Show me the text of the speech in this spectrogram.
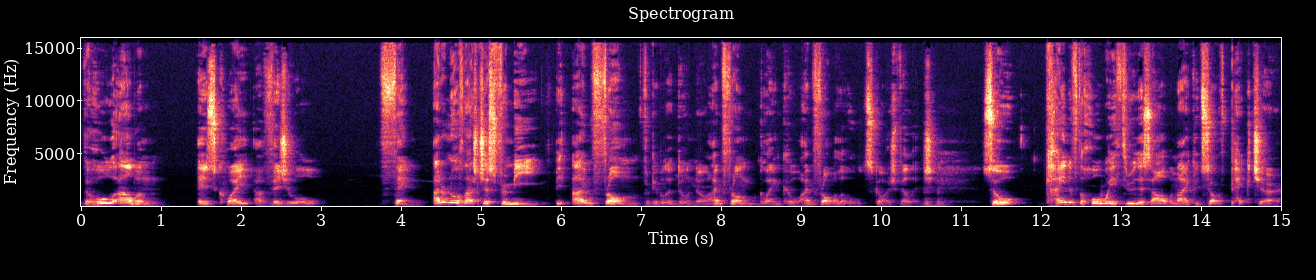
the whole album is quite a visual thing. I don't know if that's just for me. but I'm from, for people that don't know, I'm from Glencoe. I'm from a little Scottish village. Mhm. So, kind of the whole way through this album, I could sort of picture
